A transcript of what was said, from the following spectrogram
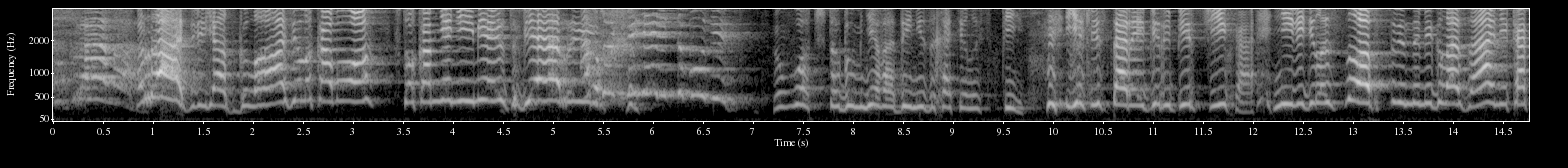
не украла. Разве я сглазила кого, что ко мне не имеют веры? А кто верить-то будет? Вот чтобы мне воды не захотелось пить, если старая переперчиха не видела собственными глазами, как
